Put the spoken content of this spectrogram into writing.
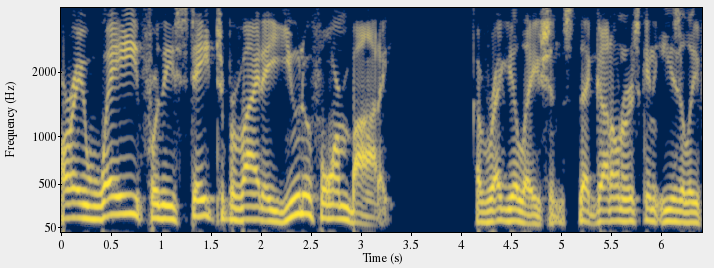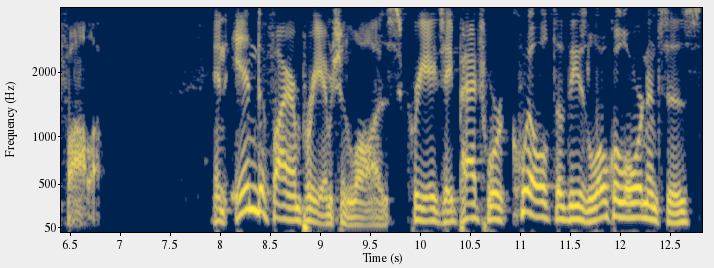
are a way for the state to provide a uniform body of regulations that gun owners can easily follow. An end to firearm preemption laws creates a patchwork quilt of these local ordinances,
